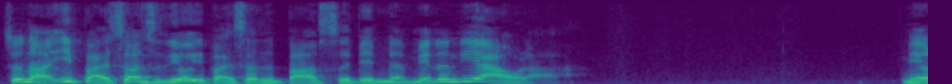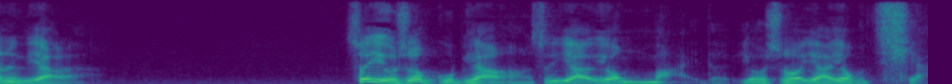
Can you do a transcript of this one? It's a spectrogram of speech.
真的，一百三十六、一百三十八随便买，没人要啦，没有人要了。所以有时候股票啊是要用买的，有时候要用抢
